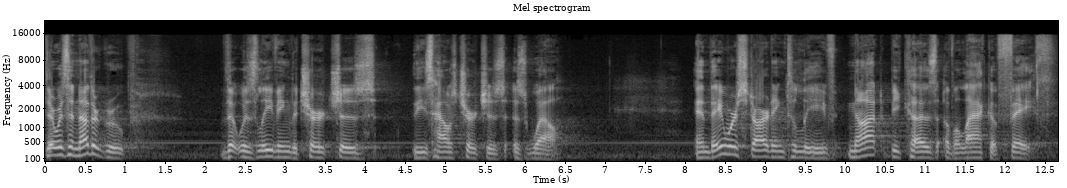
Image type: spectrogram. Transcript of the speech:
There was another group that was leaving the churches, these house churches as well. And they were starting to leave not because of a lack of faith,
